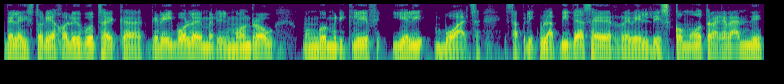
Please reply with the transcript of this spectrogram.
de la historia de Hollywood, eh, eh, Marilyn Monroe, Montgomery Cliff y Eli Boach. Esta película, Vidas eh, Rebeldes, como otra grande,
